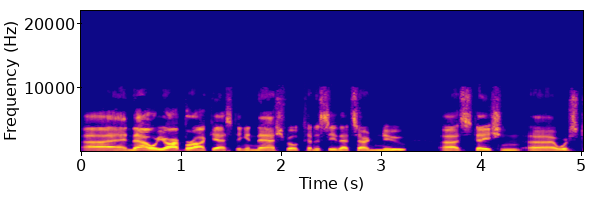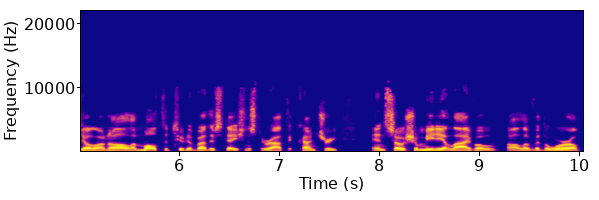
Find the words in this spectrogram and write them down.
Uh, and now we are broadcasting in Nashville, Tennessee. That's our new uh, station. Uh, we're still on all a multitude of other stations throughout the country and social media live all, all over the world.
